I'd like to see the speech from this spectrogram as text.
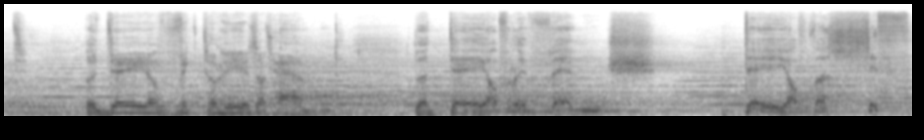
The day of victory is at hand. The day of revenge. Day of the Sith.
